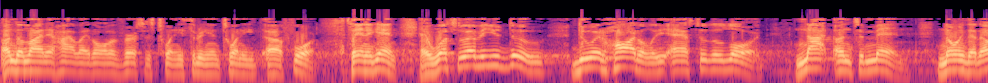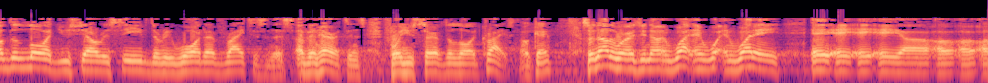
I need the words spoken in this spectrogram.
Underline and highlight all of verses 23 and 24. Saying again, and whatsoever you do, do it heartily as to the Lord, not unto men, knowing that of the Lord you shall receive the reward of righteousness, of inheritance, for you serve the Lord Christ. Okay? So in other words, you know, and what, and what, and what a, a, a, a, a, uh, a, a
